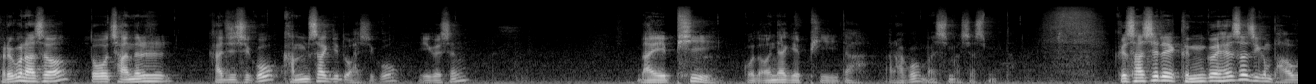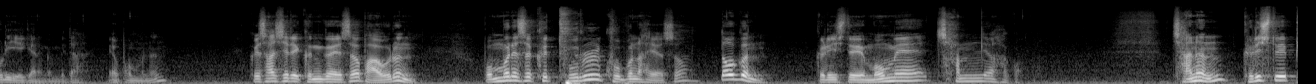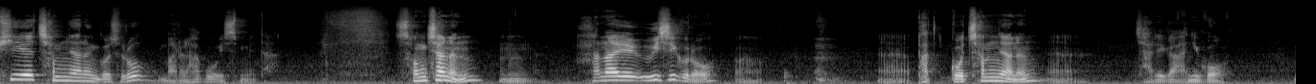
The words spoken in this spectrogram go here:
그러고 나서 또 잔을 가지시고 감사기도 하시고 이것은 나의 피, 곧 언약의 피이다. 라고 말씀하셨습니다. 그 사실에 근거해서 지금 바울이 얘기하는 겁니다. 이 본문은. 그 사실에 근거해서 바울은 본문에서 그 둘을 구분하여서 떡은 그리스도의 몸에 참여하고 잔은 그리스도의 피에 참여하는 것으로 말을 하고 있습니다. 성찬은 음, 하나의 의식으로 어, 어, 받고 참여하는 어, 자리가 아니고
